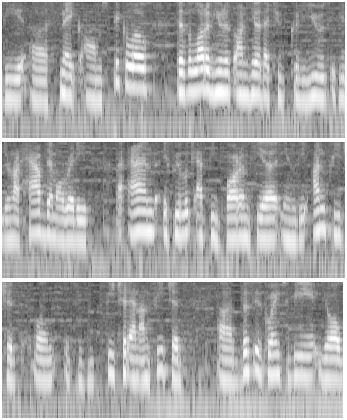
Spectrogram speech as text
the uh, Snake Arms Piccolo. There's a lot of units on here that you could use if you do not have them already. Uh, and if we look at the bottom here in the unfeatured, well, it's featured and unfeatured, uh, this is going to be your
